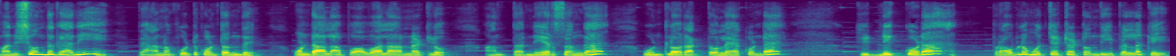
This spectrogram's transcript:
మనిషి ఉంది కానీ పేనం కొట్టుకుంటుంది. ఉండాలా పోవాలా అన్నట్లు అంత నీరసంగా ఒంట్లో రక్తం లేకుండా కిడ్నీకి కూడా ప్రాబ్లం వచ్చేటట్టుంది ఈ పిల్లకి.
